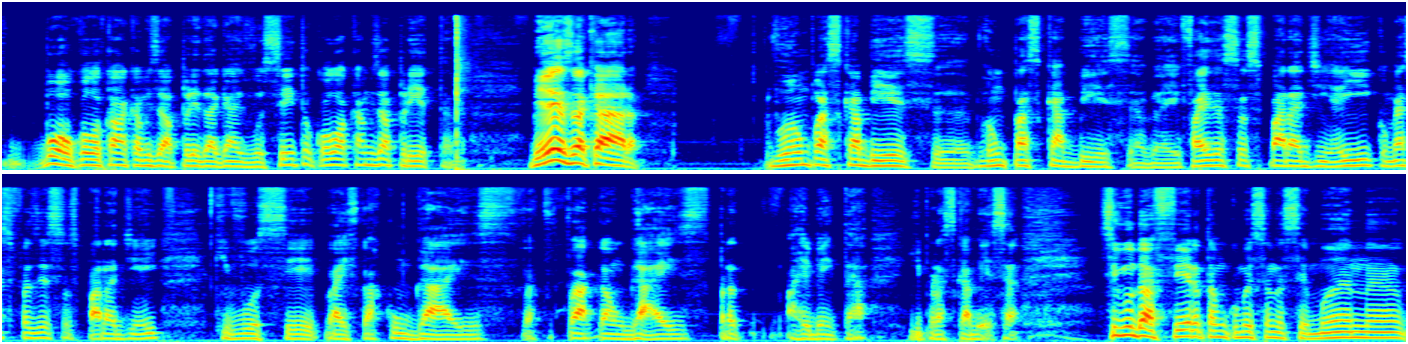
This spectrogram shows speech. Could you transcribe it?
Bom, colocar uma camisa preta dá gás em você? Então coloca a camisa preta. Beleza, cara? Vamos para as cabeças, vamos para as cabeças, velho. Faz essas paradinhas aí, começa a fazer essas paradinhas aí que você vai ficar com gás, vai ficar um gás para arrebentar e ir para as cabeças. Segunda-feira, estamos começando a semana.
